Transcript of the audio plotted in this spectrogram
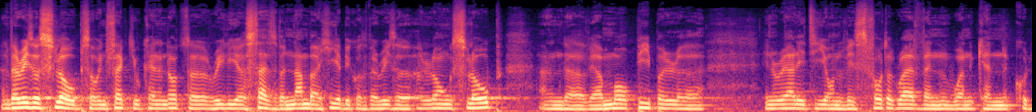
And there is a slope, so in fact you cannot uh, really assess the number here because there is a, a long slope and uh, there are more people uh, in reality on this photograph than one can could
